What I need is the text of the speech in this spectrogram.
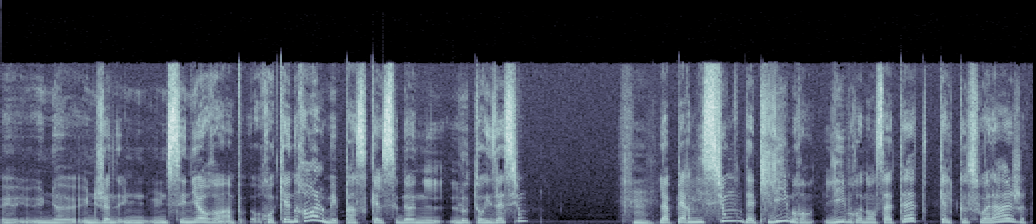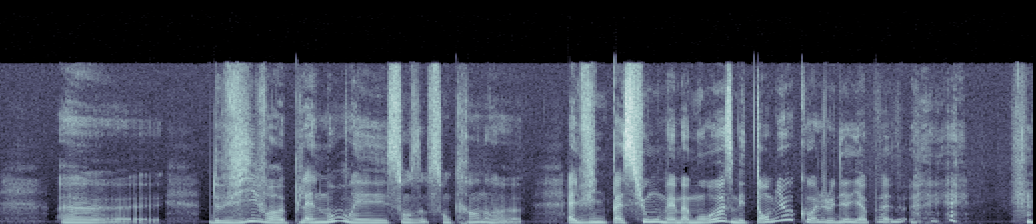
une, une jeune une, senior un rock'n'roll, mais parce qu'elle se donne l'autorisation, hmm. la permission d'être libre, libre dans sa tête, quel que soit l'âge, euh, de vivre pleinement et sans, sans craindre. Elle vit une passion même amoureuse, mais tant mieux quoi. Je veux dire, il n'y a pas de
